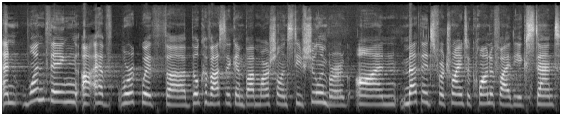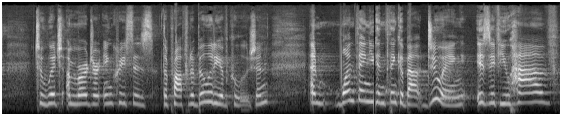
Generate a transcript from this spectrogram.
And one thing, uh, I have worked with uh, Bill Kovacic and Bob Marshall and Steve Schulenberg on methods for trying to quantify the extent to which a merger increases the profitability of collusion. And one thing you can think about doing is if you have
